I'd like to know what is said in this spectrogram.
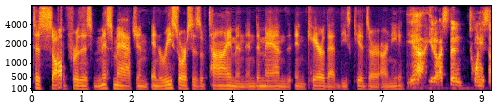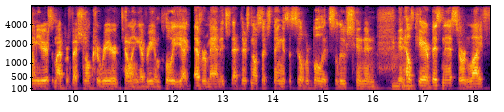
to solve for this mismatch and, and resources of time and, and demand and care that these kids are, are needing? Yeah, you know, I spent 20 some years of my professional career telling every employee I ever managed that there's no such thing as a silver bullet solution in, mm-hmm. in healthcare, business, or life.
